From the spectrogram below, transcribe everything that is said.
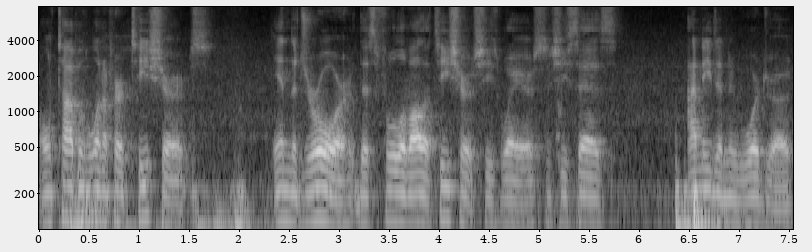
on top of one of her T-shirts in the drawer that's full of all the T-shirts she wears, and she says, "I need a new wardrobe."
